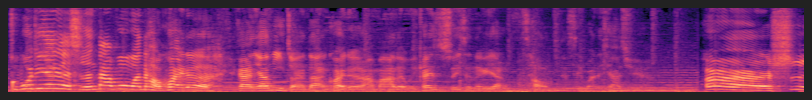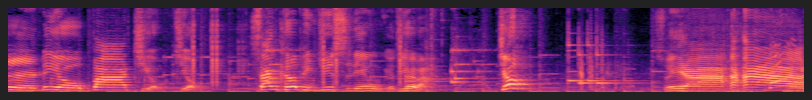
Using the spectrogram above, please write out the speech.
主播今天的死人大波玩的好快乐，看要逆转当然快乐啊！妈的，我一开始衰成那个样子，操你的，谁玩得下去啊？二四六八九九，三颗平均十点五，有机会吧？九，衰啦，哈哈！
